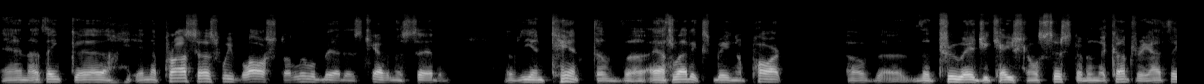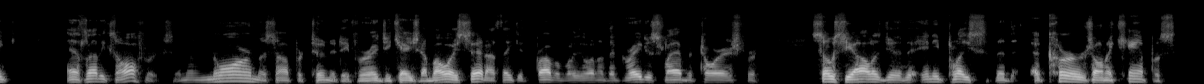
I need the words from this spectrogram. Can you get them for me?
and I think uh, in the process we've lost a little bit, as Kevin has said, of, the intent of uh, athletics being a part of the, the true educational system in the country. I think athletics offers an enormous opportunity for education. I've always said I think it's probably one of the greatest laboratories for sociology of any place that occurs on a campus.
